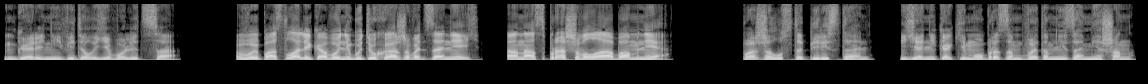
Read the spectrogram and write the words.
Гарри не видел его лица. Вы послали кого-нибудь ухаживать за ней? Она спрашивала обо мне. Пожалуйста, перестань. Я никаким образом в этом не замешан,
